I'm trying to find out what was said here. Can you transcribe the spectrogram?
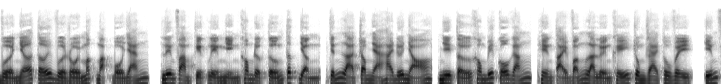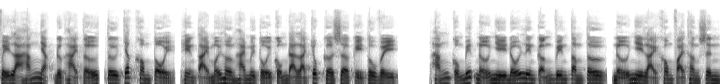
vừa nhớ tới vừa rồi mất mặt bộ dáng, Liên Phàm Kiệt liền nhịn không được tưởng tức giận, chính là trong nhà hai đứa nhỏ, nhi tử không biết cố gắng, hiện tại vẫn là luyện khí trung giai tu vi, Yến Vĩ là hắn nhặt được hài tử, tư chất không tồi, hiện tại mới hơn 20 tuổi cũng đã là chút cơ sơ kỳ tu vi. Hắn cũng biết nữ nhi đối liên cẩn viên tâm tư, nữ nhi lại không phải thân sinh,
